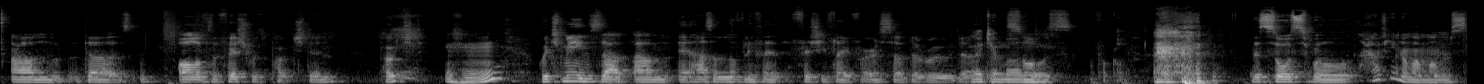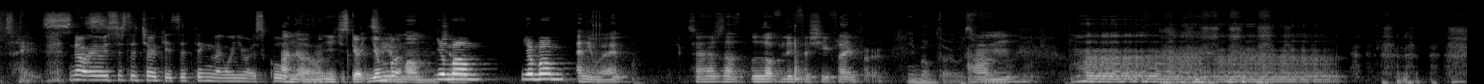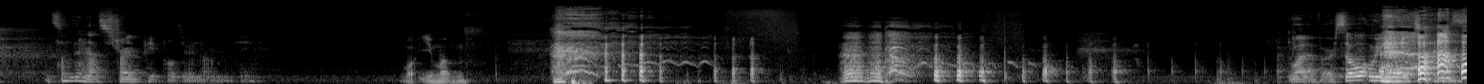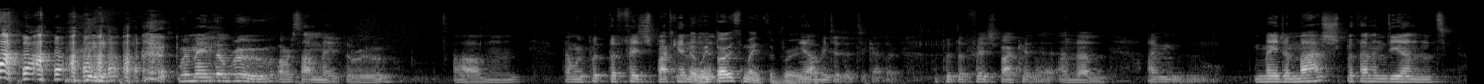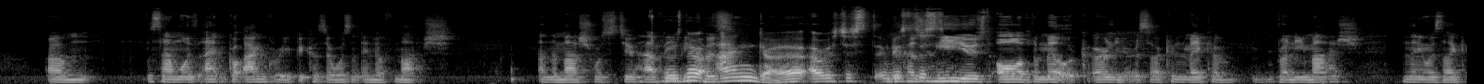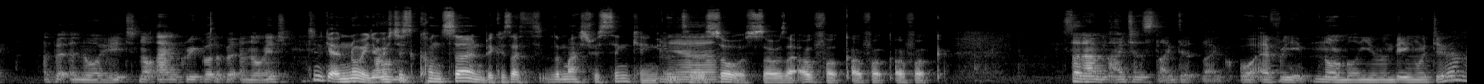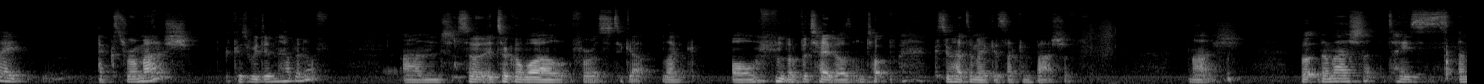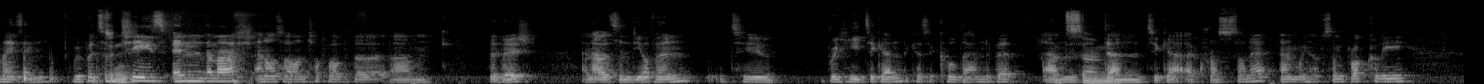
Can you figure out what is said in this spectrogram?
um the all of the fish was poached in poached Mm-hmm. Which means that um it has a lovely fi- fishy flavor so the roux the, Like the your sauce fuck off the sauce will how do you know my mum's taste No, it was just a joke. It's a thing like when you're at school. I know. You just go, your, a mu- mum your joke. mum, your mum. anyway so it has that lovely fishy flavor Your mum thought it was. Um, it's something that straight people do normally. What your mum? Whatever. So what we did is we made the roux, or Sam made the roux. Um, then we put the fish back in No, it. we both made the roux. Yeah, we did it together. We put the fish back in it, and then I made a mash. But then in the end, um, Sam was an- got angry because there wasn't enough mash, and the mash was too heavy. There was no anger. I was just. It was because just. he used all of the milk earlier, so I couldn't make a runny mash. And then he was like a bit annoyed, not angry, but a bit annoyed. didn't get annoyed. It was Um, just concerned because I th- the mash was sinking into Yeah. the sauce. So I was like, oh fuck, oh fuck, oh fuck. So then I just like did like what every normal human being would do. I made extra mash because we didn't have enough, and so it took a while for us to get like all the potatoes on top because we had to make a second batch of mash. But the mash tastes amazing. We put some cheese in the mash and also on top of the um, the dish, and now it's in the oven to reheat again because it cooled down a bit, and um, then to get a crust on it. And we have some broccoli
